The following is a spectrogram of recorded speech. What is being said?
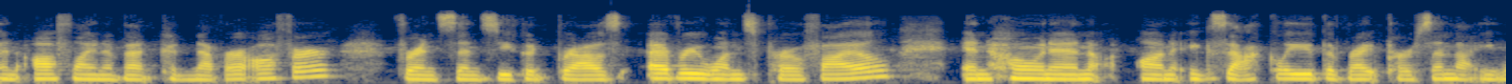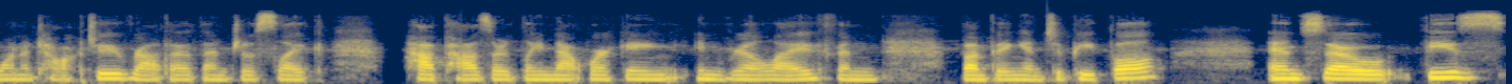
an offline event could never offer. For instance, you could browse everyone's profile and hone in on exactly the right person that you want to talk to rather than just like haphazardly networking in real life and bumping into people. And so these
